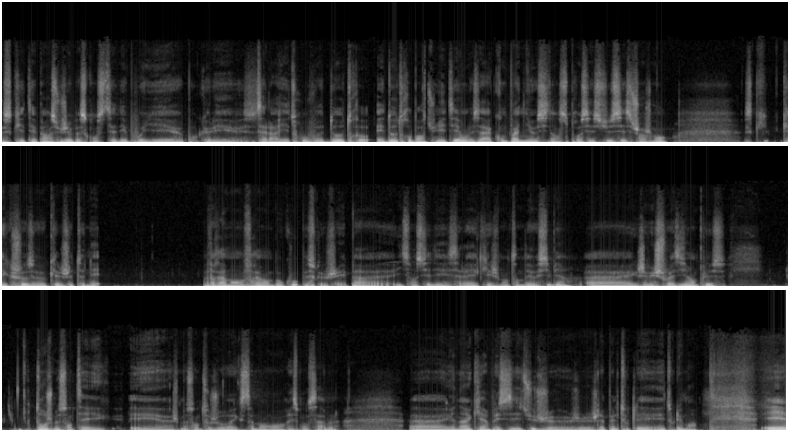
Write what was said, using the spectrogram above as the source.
ce qui n'était pas un sujet parce qu'on s'était déployé pour que les salariés trouvent d'autres et d'autres opportunités. On les a accompagnés aussi dans ce processus et ce changement. Ce quelque chose auquel je tenais vraiment, vraiment beaucoup parce que je n'avais pas licencié des salariés avec qui je m'entendais aussi bien euh, et que j'avais choisi en plus, dont je me sentais et euh, je me sens toujours extrêmement responsable. Il y en a un qui a repris ses études, je, l'appelle les, tous les mois. Et,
